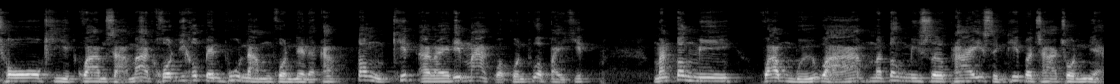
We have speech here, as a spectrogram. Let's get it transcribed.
โชว์ขีดความสามารถคนที่เขาเป็นผู้นำคนเนี่ยนะครับ ต้องคิดอะไรได้มากกว่าคนทั่วไปคิด มันต้องมีความหวือหวา มันต้องมีเซอร์ไพรส์สิ่งที่ประชาชนเนี่ย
